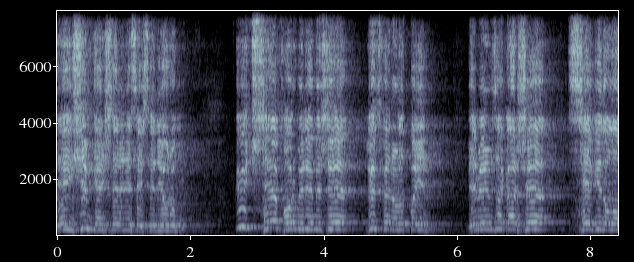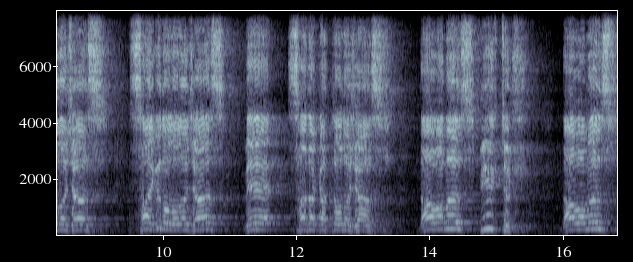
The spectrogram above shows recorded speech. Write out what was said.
değişim gençlerine sesleniyorum. 3S formülümüzü lütfen unutmayın. Birbirimize karşı sevgi dolu olacağız, saygı dolu olacağız ve sadakatli olacağız. Davamız büyüktür. Davamız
